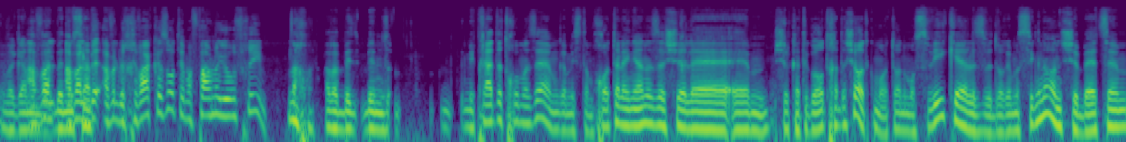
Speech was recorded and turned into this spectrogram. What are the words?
אבל, אבל, בנוסף... אבל, אבל בחברה כזאת הם אף פעם לא יהיו רווחיים. נכון. אבל מבחינת התחום הזה, הן גם מסתמכות על העניין הזה של, אה, של קטגוריות חדשות, כמו autonomous vehicles ודברים בסגנון, שבעצם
